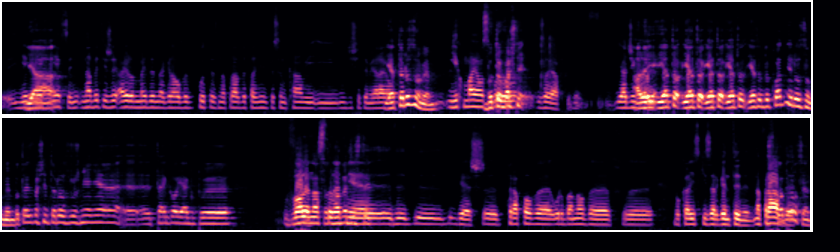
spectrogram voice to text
Nie, ja... nie, nie, chcę. Nawet jeżeli Iron Maiden nagrałoby płytę z naprawdę fajnymi piosenkami i ludzie się tym jarają. Ja to rozumiem. Niech mają swoją bo to właśnie... zajawkę. Ja dziękuję. Ale ja to, ja, to, ja, to, ja, to, ja to dokładnie rozumiem, bo to jest właśnie to rozróżnienie e, tego jakby... Wolę nastoletnie, jest... wiesz, trapowe, urbanowe wokalistki z Argentyny. Naprawdę. 100%,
